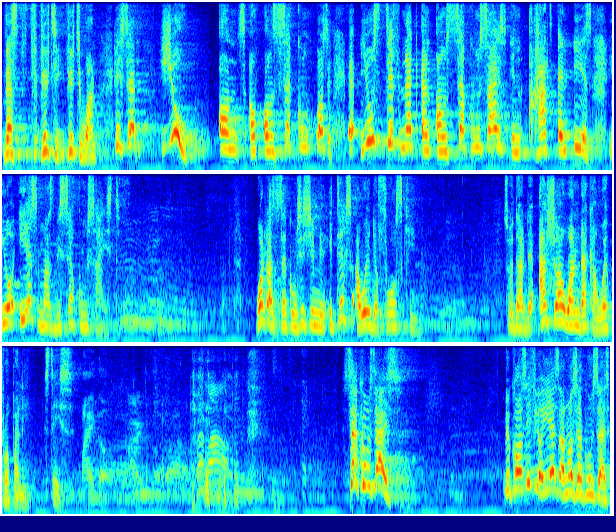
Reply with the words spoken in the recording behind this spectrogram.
verse 50, 51, he said, You on, uncircum, what's it? Uh, you stiff neck and uncircumcised in heart and ears. Your ears must be circumcised. What does circumcision mean? It takes away the foreskin so that the actual one that can work properly stays. My God. Wow. circumcised. Because if your ears are not circumcised,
